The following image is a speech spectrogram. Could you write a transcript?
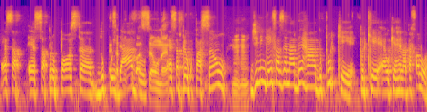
essa, essa proposta do cuidado preocupação, né? essa preocupação Uhum. de ninguém fazer nada errado. Por quê? Porque é o que a Renata falou.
